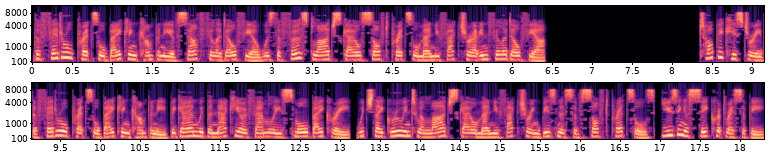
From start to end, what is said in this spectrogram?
The Federal Pretzel Baking Company of South Philadelphia was the first large-scale soft pretzel manufacturer in Philadelphia. Topic history The Federal Pretzel Baking Company began with the Nacchio family's small bakery, which they grew into a large-scale manufacturing business of soft pretzels, using a secret recipe.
